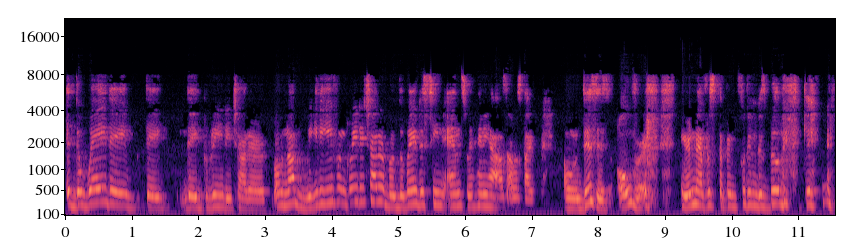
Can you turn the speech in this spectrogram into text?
the way they they they greet each other, or not really even greet each other, but the way the scene ends with Henny House, I was like, "Oh, this is over. You're never stepping foot in this building again."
